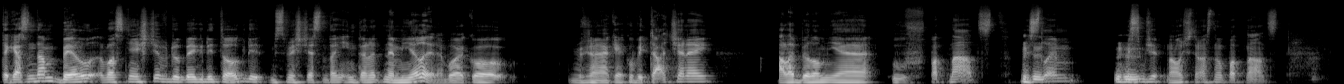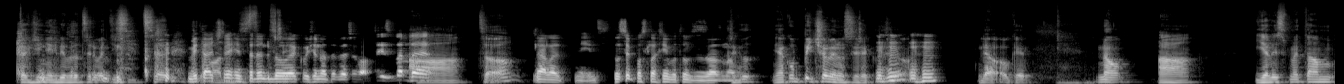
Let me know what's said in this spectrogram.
tak já jsem tam byl vlastně ještě v době, kdy to, kdy my jsme ještě snad ani internet neměli, nebo jako možná nějaký jako vytáčený, ale bylo mě uf, 15, myslím. Mhm. Myslím, že no, 14 nebo 15. Takže někdy v roce 2000. Vytáčený internet byl jako, že na tebe řval. Ty zbrdé. A co? Ale nic, to si poslechni potom ze záznamu. Řekl, nějakou pičovinu si řekl, že Mhm, jo? mhm. Jo, OK. No a jeli jsme tam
